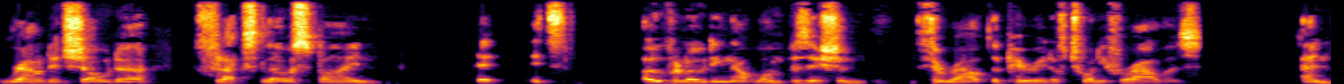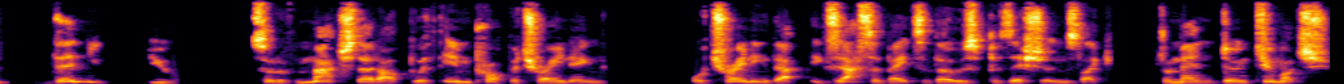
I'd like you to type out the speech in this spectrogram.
rounded shoulder, flexed lower spine. It, it's overloading that one position throughout the period of 24 hours. And then you, you sort of match that up with improper training or training that exacerbates those positions, like for men doing too much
